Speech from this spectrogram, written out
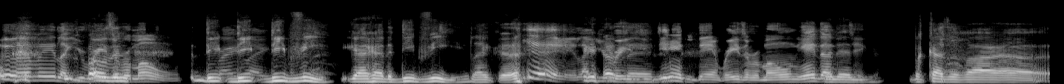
You know what I mean? Like you Razor Ramon. deep, Right, deep, like- deep V. You gotta have the deep V, like uh, Yeah, like You you know raise saying? you ain't the damn razor Ramon. You ain't done the because of our, uh,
